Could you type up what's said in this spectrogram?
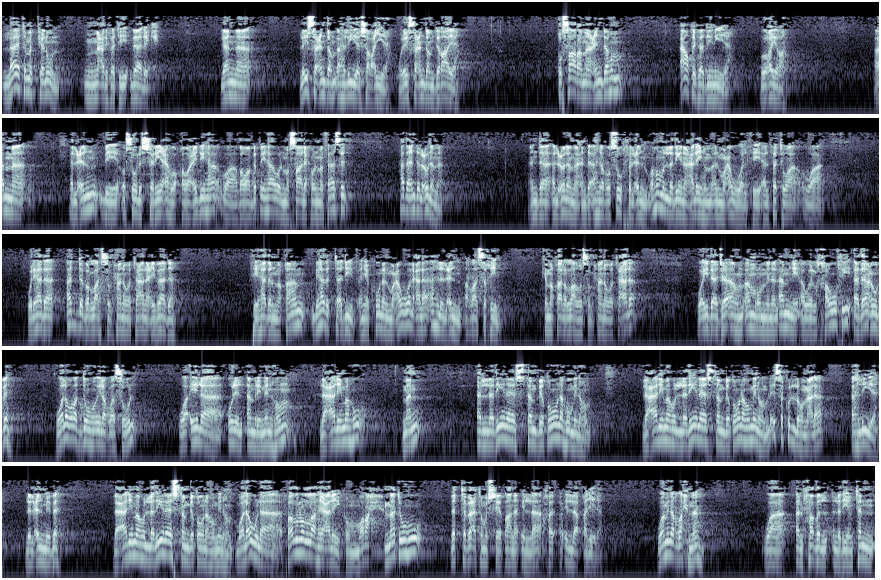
لا يتمكنون من معرفة ذلك لأن ليس عندهم أهلية شرعية وليس عندهم دراية. قصارى ما عندهم عاطفة دينية وغيره. أما العلم بأصول الشريعة وقواعدها وضوابطها والمصالح والمفاسد هذا عند العلماء. عند العلماء عند أهل الرسوخ في العلم وهم الذين عليهم المعول في الفتوى و ولهذا أدب الله سبحانه وتعالى عباده في هذا المقام بهذا التأديب أن يكون المعول على أهل العلم الراسخين كما قال الله سبحانه وتعالى وإذا جاءهم أمر من الأمن أو الخوف أذاعوا به ولو ردوه إلى الرسول وإلى أولي الأمر منهم لعلمه من؟ الذين يستنبطونه منهم. لعلمه الذين يستنبطونه منهم. ليس كلهم على أهلية للعلم به. لعلمه الذين يستنبطونه منهم. ولولا فضل الله عليكم ورحمته لاتبعتم الشيطان إلا إلا قليلا. ومن الرحمة والفضل الذي يمتن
